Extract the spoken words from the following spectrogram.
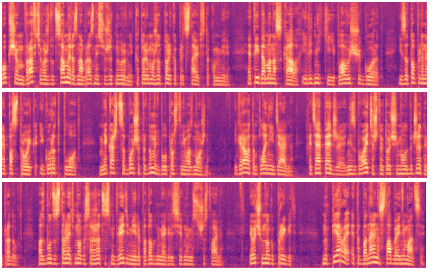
В общем, в Рафте вас ждут самые разнообразные сюжетные уровни, которые можно только представить в таком мире. Это и дома на скалах, и ледники, и плавающий город, и затопленная постройка, и город-плод. Мне кажется, больше придумать было просто невозможно. Игра в этом плане идеальна – Хотя, опять же, не забывайте, что это очень малобюджетный продукт. Вас будут заставлять много сражаться с медведями или подобными агрессивными существами. И очень много прыгать. Но первое – это банально слабые анимации,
